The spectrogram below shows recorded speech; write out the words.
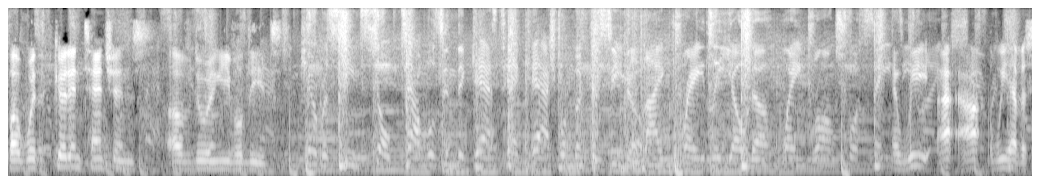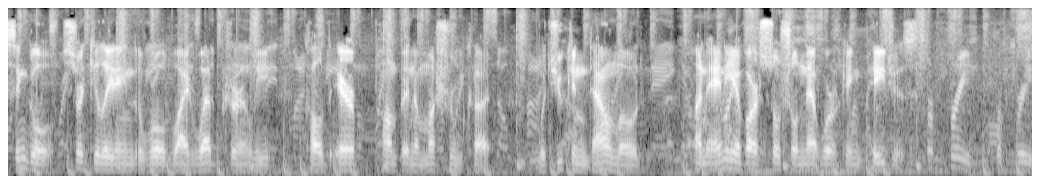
but with good intentions of doing evil deeds. Kerosene soaked towels in the gas tank cash from the casino. Like Ray Liotta, way wrong Scorsese. And we I, I, we have a single circulating the World Wide Web currently called Air Pump in a Mushroom Cut, which you can download on any of our social networking pages. For free. For free.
